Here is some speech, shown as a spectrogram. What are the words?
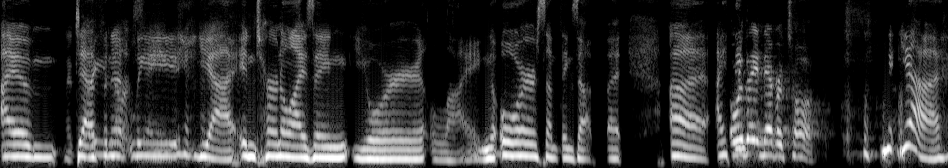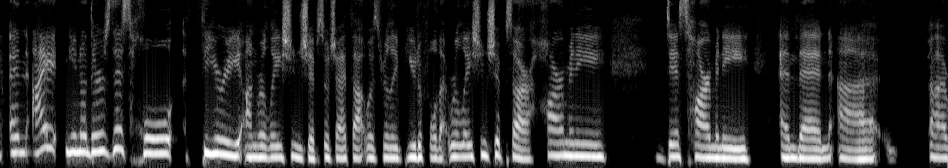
I am like, definitely, yeah, internalizing you're lying or something's up. But uh, I think, or they never talk. yeah, and I, you know, there's this whole theory on relationships, which I thought was really beautiful. That relationships are harmony, disharmony, and then uh, uh,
